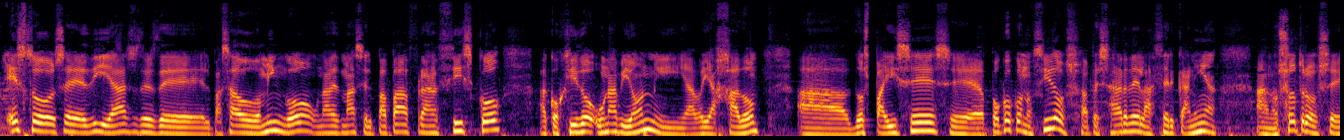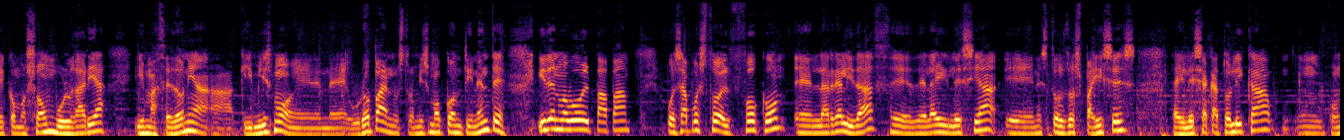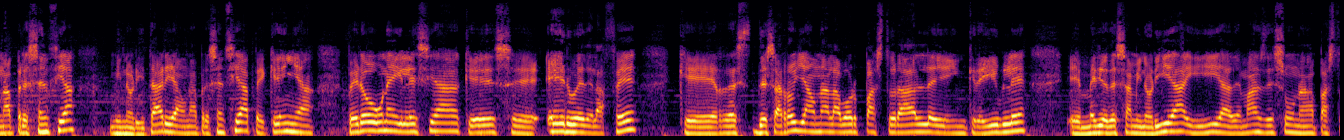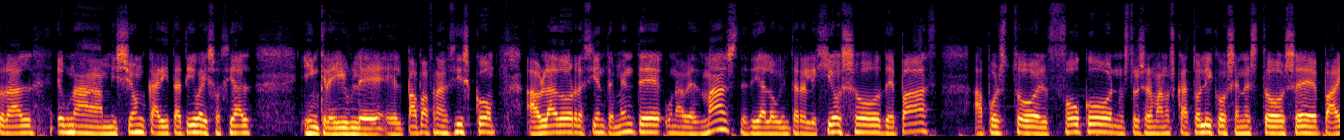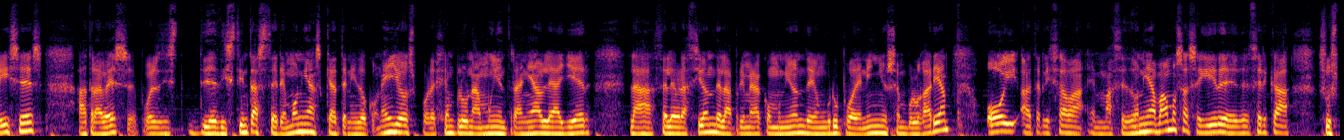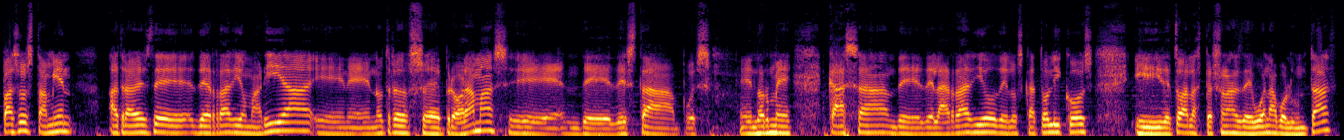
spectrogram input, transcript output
Estos eh, días, desde el pasado domingo, una vez más el Papa Francisco ha cogido un avión y ha viajado a dos países eh, poco conocidos, a pesar de la cercanía a nosotros, eh, como son Bulgaria y Macedonia, aquí mismo en Europa, en nuestro mismo continente. Y de nuevo el Papa pues ha puesto el foco en la realidad de la Iglesia en estos dos países, la Iglesia católica mm, con una presencia minoritaria, una presencia pequeña, pero una iglesia que es eh, héroe de la fe, que desarrolla una labor pastoral eh, increíble en medio de esa minoría y además de eso una pastoral, una misión caritativa y social increíble. El Papa Francisco ha hablado recientemente una vez más de diálogo interreligioso, de paz, ha puesto el foco en nuestros hermanos católicos en estos eh, países a través pues, de distintas ceremonias que ha tenido con ellos, por ejemplo una muy entrañable ayer, la celebración de la primera comunión de un grupo de niños en Bulgaria hoy aterrizaba en Macedonia. Vamos a seguir de, cerca sus pasos también a través de, Radio María, en, otros eh, programas eh, de, esta pues enorme casa de, la radio, de los católicos y de todas las personas de buena voluntad.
